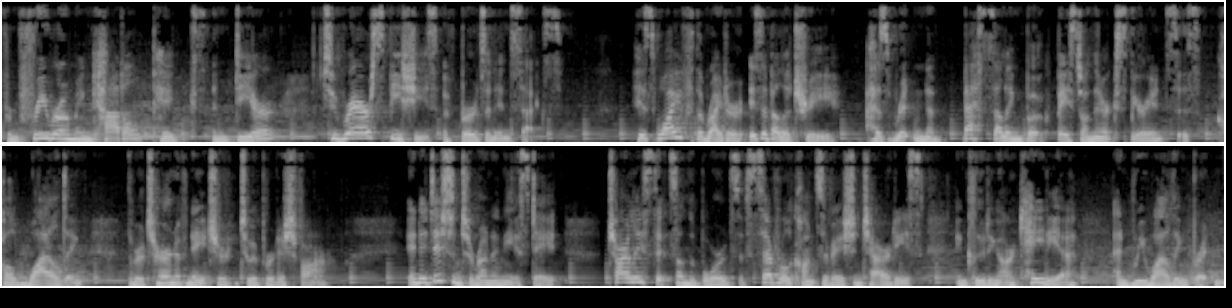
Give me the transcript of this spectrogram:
from free roaming cattle, pigs, and deer to rare species of birds and insects. His wife, the writer Isabella Tree, has written a best selling book based on their experiences called Wilding The Return of Nature to a British Farm. In addition to running the estate, Charlie sits on the boards of several conservation charities, including Arcadia and Rewilding Britain.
